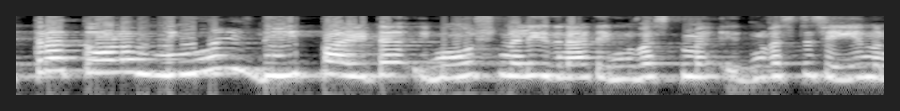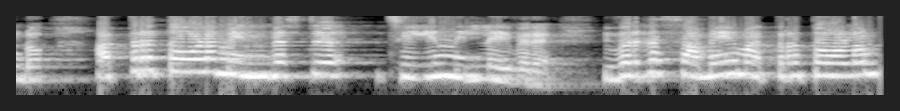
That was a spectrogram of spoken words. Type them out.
എത്രത്തോളം നിങ്ങൾ ഡീപ്പായിട്ട് ഇമോഷണലി ഇതിനകത്ത് ഇൻവെസ്റ്റ്മെന്റ് ഇൻവെസ്റ്റ് ചെയ്യുന്നുണ്ടോ? അത്രത്തോളം ഇൻവെസ്റ്റ് ചെയ്യുന്നില്ല ഇവർ. ഇവരുടെ സമയം അത്രത്തോളം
